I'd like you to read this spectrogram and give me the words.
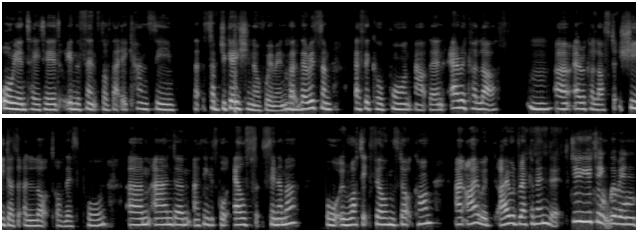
orientated in the sense of that it can seem subjugation of women, mm. but there is some ethical porn out there. And Erika Lust Mm. Uh, Erika Lust, she does a lot of this porn. Um, and um, I think it's called Else Cinema or eroticfilms.com. And I would I would recommend it. Do you think women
